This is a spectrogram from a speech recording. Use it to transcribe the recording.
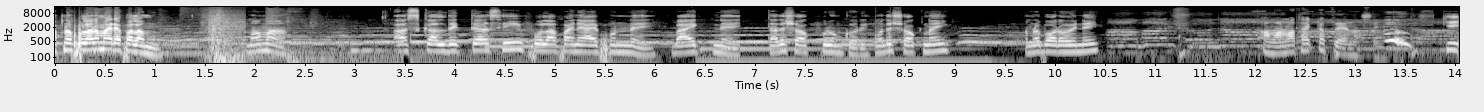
আপনার পোলারা মাইরা ফেলামু। মামা আজকাল দেখতে আসি ফোলা পাইনে আইফোন নেই বাইক নেই তাদের শখ পূরণ করে। আমাদের শখ নাই আমরা বড় হই নাই। আমার মাথায় একটা প্ল্যান আছে। কি?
